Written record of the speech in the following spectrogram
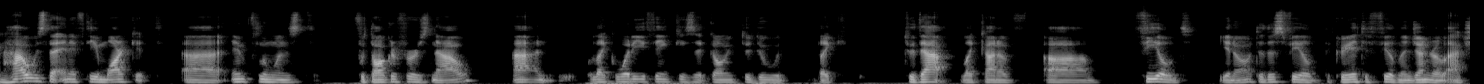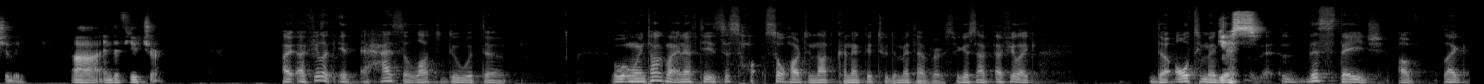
Mhm. how is the nft market uh influenced photographers now? And like what do you think is it going to do with like to that like kind of um field you know to this field the creative field in general actually uh in the future I, I feel like it has a lot to do with the when we talk about NFT, it's just so hard to not connect it to the metaverse because I, I feel like the ultimate Yes. this stage of like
